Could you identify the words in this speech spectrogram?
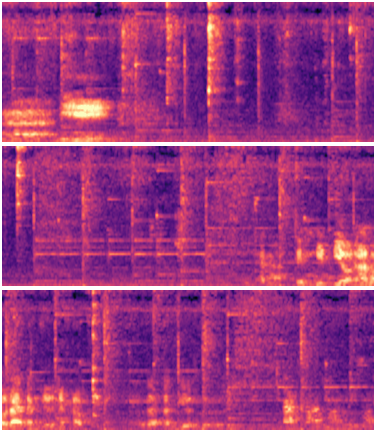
อ่านี่ขนาดเส้นนิดเดียวนะ เราได้ตั้งเยอะนะครับ เราได้ตั้งเยอะเลยน่าทานมากเลยค่ะ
